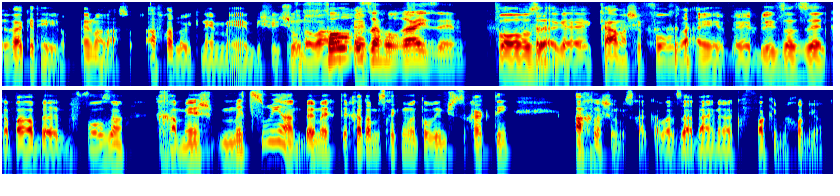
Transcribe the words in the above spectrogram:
רק את Halo, אין מה לעשות. אף אחד לא יקנה אה, בשביל שום דבר אחר. פורזה הורייזן. Forza, אה, כמה ש Forza, אה, ובלי לזלזל, כפרה ב Forza 5, מצוין, באמת, אחד המשחקים הטובים ששיחקתי, אחלה של משחק, אבל זה עדיין רק fucking מכוניות.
